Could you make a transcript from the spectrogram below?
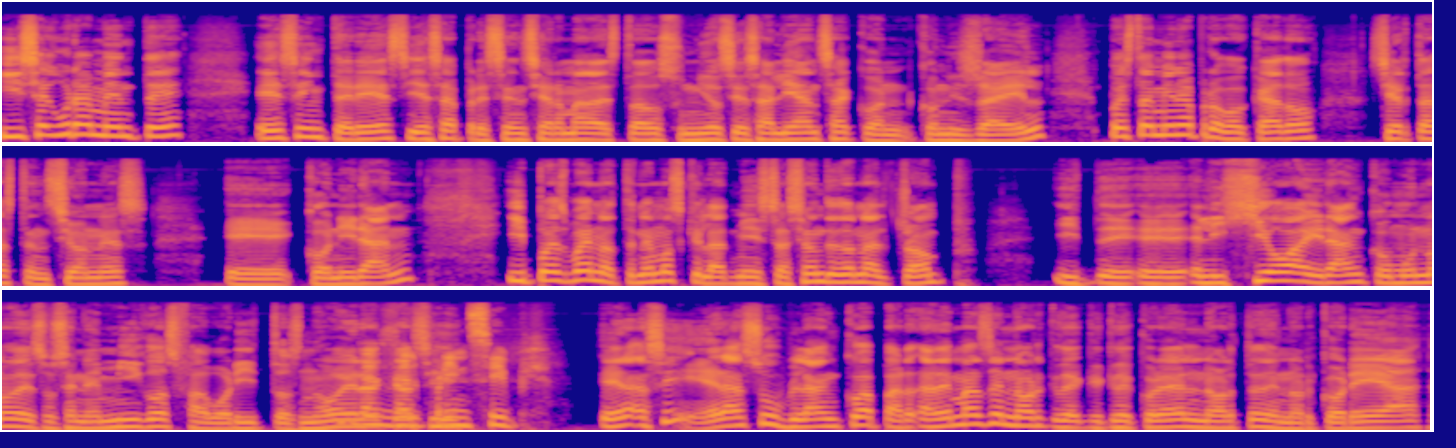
y seguramente ese interés y esa presencia armada de Estados Unidos y esa alianza con, con Israel, pues también ha provocado ciertas tensiones eh, con Irán. Y pues bueno, tenemos que la administración de Donald Trump y, eh, eligió a Irán como uno de sus enemigos favoritos, ¿no? Era Desde el principio. Era sí, era su blanco, además de, de, Corea del Norte, de Norcorea,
